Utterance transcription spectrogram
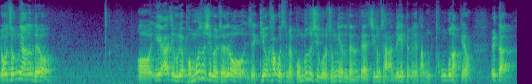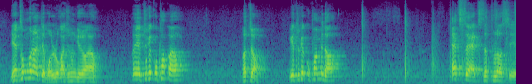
요거 정리하는데요. 어, 이게 아직 우리가 법문 수식을 제대로 이제 기억하고 있으면 법문 수식으로 정리해도 되는데 지금 잘 안 되기 때문에 당분 통분할게요. 일단, 얘 통분할 때 뭘로 가주는 게 좋아요? 그냥 얘두개 곱할까요? 맞죠? 이게 두 개 곱합니다. x, x 플러스 1.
